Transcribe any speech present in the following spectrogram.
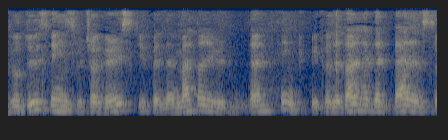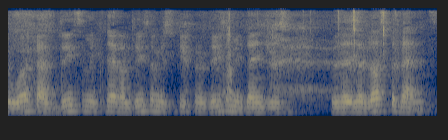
Who'll do things which are very stupid. They might not even don't think because they don't have that balance to work out. I'm doing something clever. I'm doing something stupid. I'm doing something dangerous. But they've lost the balance.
